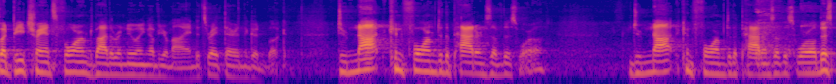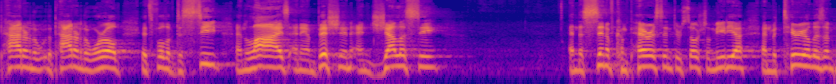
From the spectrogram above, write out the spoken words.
but be transformed by the renewing of your mind. It's right there in the good book. Do not conform to the patterns of this world. Do not conform to the patterns of this world. This pattern, the, the pattern of the world, it's full of deceit and lies and ambition and jealousy and the sin of comparison through social media and materialism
